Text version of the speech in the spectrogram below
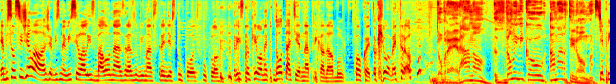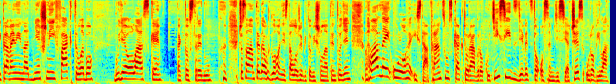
ja by som si želala, že by sme vysielali z balóna a zrazu by ma v strede vstupu odfúklo. 300 km do Tatier napríklad, alebo koľko je to kilometrov. Dobré ráno s Dominikou a Martinom. Ste pripravení na dnešný fakt, lebo bude o láske, takto v stredu. Čo sa nám teda už dlho nestalo, že by to vyšlo na tento deň. V hlavnej úlohe istá francúzska, ktorá v roku 1986 urobila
